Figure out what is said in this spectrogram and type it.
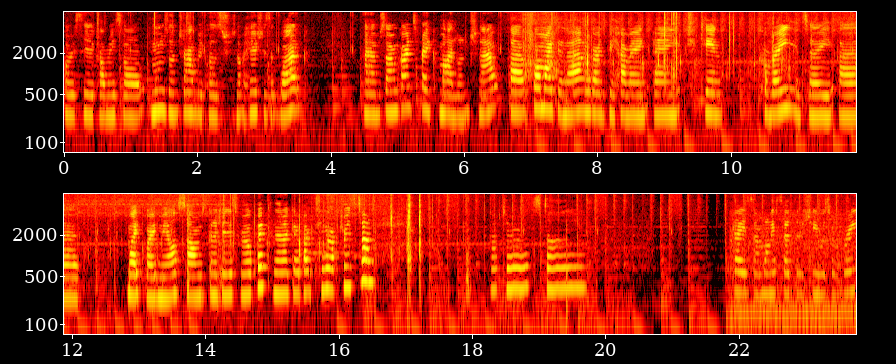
obviously I can't really sort mum's lunch out because she's not here, she's at work. Um, so I'm going to make my lunch now. Uh, for my dinner I'm going to be having a chicken curry. It's a uh, microwave meal so I'm just going to do this real quick and then I'll get back to you after it's done. After it's done. Okay, so Molly said that she was hungry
